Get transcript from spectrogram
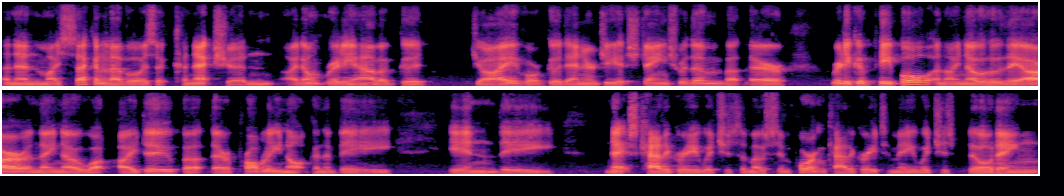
And then my second level is a connection. I don't really have a good jive or good energy exchange with them, but they're really good people and I know who they are and they know what I do, but they're probably not going to be in the next category, which is the most important category to me, which is building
